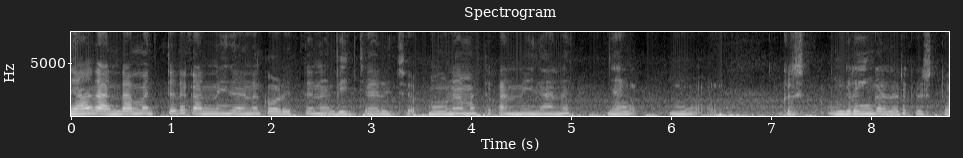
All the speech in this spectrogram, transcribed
ഞാൻ രണ്ടാമത്തെ കണ്ണിലാണ് കൊടുത്തെന്ന് വിചാരിച്ചു. മൂന്നാമത്തെ കണ്ണിലാണ് ഞാൻ കൃഷ് ഗ്രീൻ കളർ കൃഷ്ണ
